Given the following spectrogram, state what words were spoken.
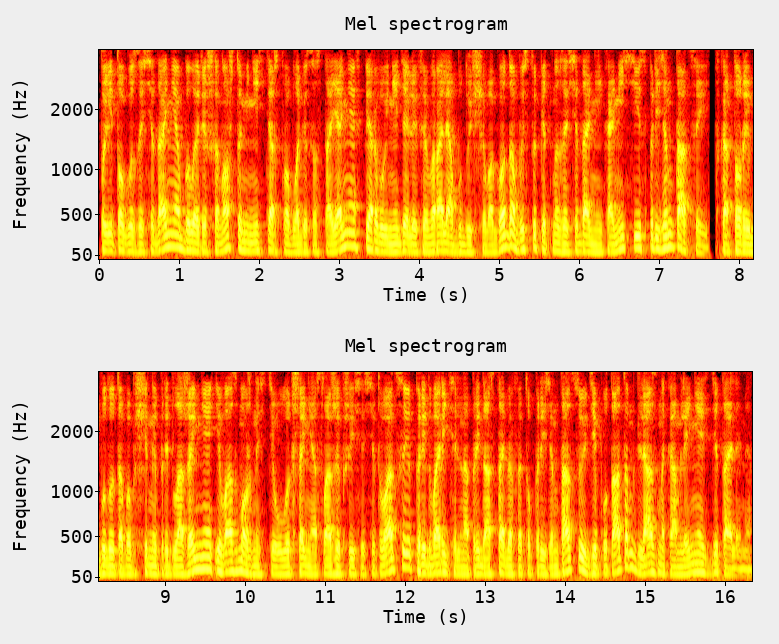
По итогу заседания было решено, что Министерство благосостояния в первую неделю февраля будущего года выступит на заседании комиссии с презентацией, в которой будут обобщены предложения и возможности улучшения сложившейся ситуации, предварительно предоставив эту презентацию депутатам для ознакомления с деталями.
